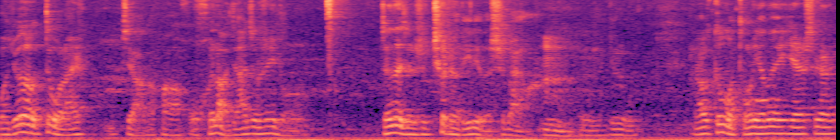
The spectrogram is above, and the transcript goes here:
我觉得对我来讲的话，我回老家就是一种，真的就是彻彻底底的失败了。嗯嗯，就是，然后跟我同龄的一些虽然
